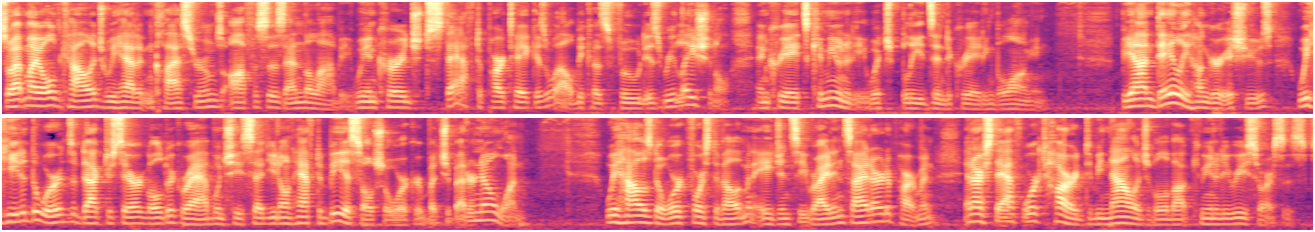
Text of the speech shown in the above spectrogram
So at my old college, we had it in classrooms, offices, and the lobby. We encouraged staff to partake as well because food is relational and creates community, which bleeds into creating belonging. Beyond daily hunger issues, we heeded the words of Dr. Sara Goldrick Rab when she said, You don't have to be a social worker, but you better know one. We housed a workforce development agency right inside our department, and our staff worked hard to be knowledgeable about community resources.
